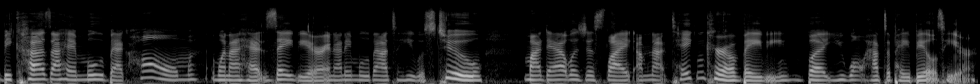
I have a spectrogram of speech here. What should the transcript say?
because I had moved back home when I had Xavier, and I didn't move out till he was two. My dad was just like, "I'm not taking care of baby, but you won't have to pay bills here."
